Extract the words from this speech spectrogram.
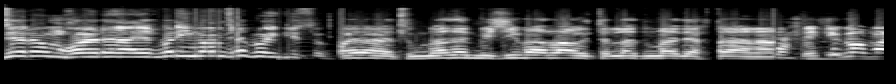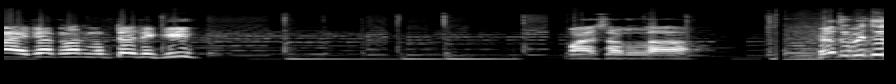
যেরকম হয় না একবার ইমাম সাহেব হয়ে গেছো। তোমরা যে বেশি ভালো হইতলা তোমরা দেখতা না। দেখি গো মা এটা তোমার মুখটা দেখি। মাশাআল্লাহ তুমি তো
